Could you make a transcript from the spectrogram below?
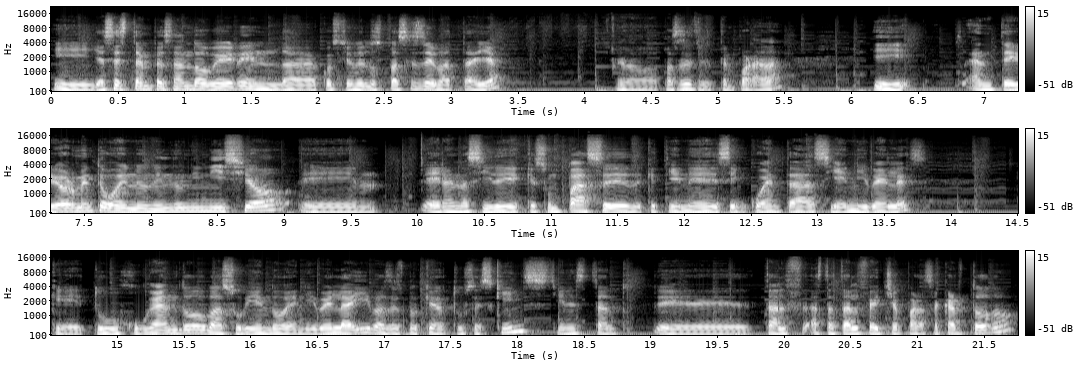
Y ya se está empezando a ver en la cuestión de los pases de batalla, o pases de temporada. Y anteriormente, o en un, inicio, eh, eran así de que es un pase de que tiene 50 a 100 niveles. Que tú jugando vas subiendo de nivel ahí, vas desbloqueando tus skins, tienes tanto, eh, hasta tal fecha para sacar todo.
